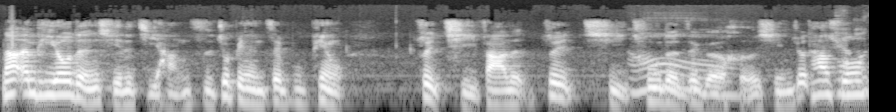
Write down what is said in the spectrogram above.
那 NPO 的人写了几行字，就变成这部片最启发的、最起初的这个核心。哦、就他说，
